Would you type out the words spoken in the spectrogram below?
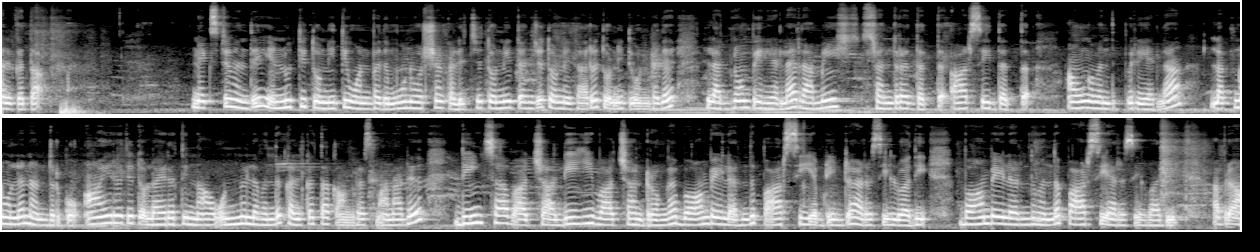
கல்கத்தா. நெக்ஸ்ட்டு வந்து எண்ணூற்றி தொண்ணூற்றி ஒன்பது மூணு வருஷம் கழித்து தொண்ணூத்தஞ்சு தொண்ணூத்தாறு தொண்ணூற்றி ஒன்பது லக்னோ பீரியடில் ரமேஷ் சந்திர தத் ஆர்சி தத். அவங்க வந்து பீரியடில் லக்னோவில் நடந்திருக்கும். ஆயிரத்தி தொள்ளாயிரத்தி நா ஒன்றில் வந்து கல்கத்தா காங்கிரஸ் மாநாடு தீன்சா வாட்சா டிஇ வாட்சான்றவங்க பாம்பேலேருந்து பார்சி அப்படின்ற அரசியல்வாதி பாம்பேலேருந்து வந்த பார்சி அரசியல்வாதி. அப்புறம்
